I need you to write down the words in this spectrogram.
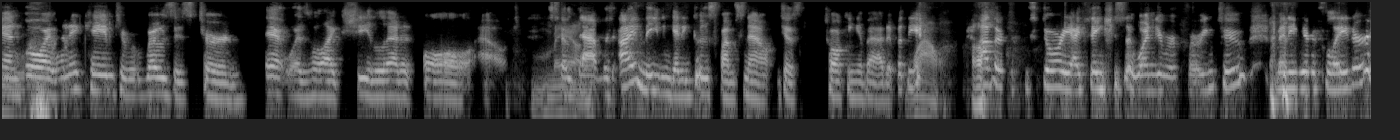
And boy, when it came to Rose's turn, it was like she let it all out. So that was, I'm even getting goosebumps now just talking about it. But the wow. Other story I think is the one you're referring to many years later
